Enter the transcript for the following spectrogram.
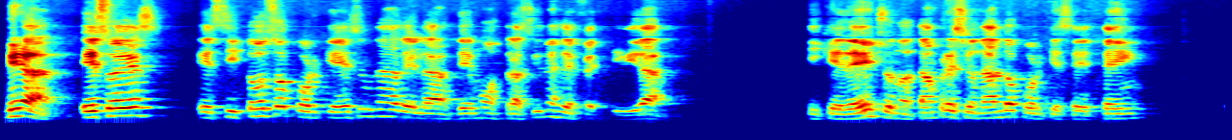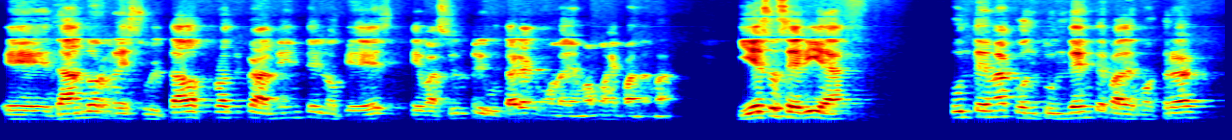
Mira, eso es exitoso porque es una de las demostraciones de efectividad y que de hecho nos están presionando porque se estén eh, dando resultados prácticamente en lo que es evasión tributaria, como la llamamos en Panamá. Y eso sería un tema contundente para demostrar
